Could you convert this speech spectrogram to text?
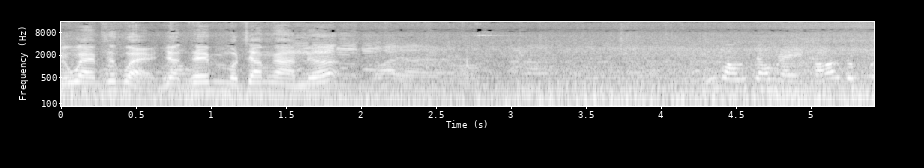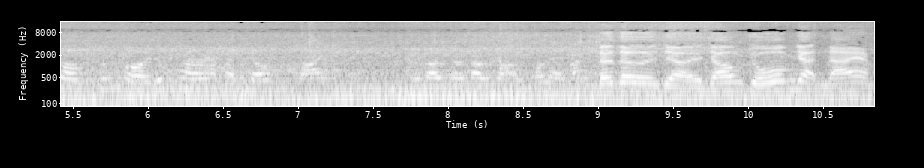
Chúc em sức khỏe Nhận thêm 100 ngàn nữa Rồi. Đúng không? Trong này có đúng luôn, đúng rồi, đúng hơn bệnh luôn. Rồi. Từ từ, giờ cho ông chú ông nhận đã em.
